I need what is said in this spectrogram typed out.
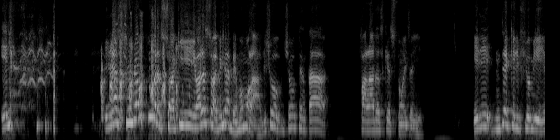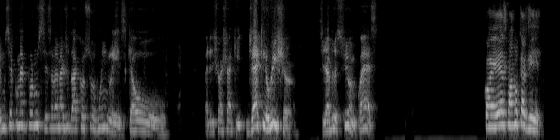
Ele... ele assume a altura, só que, olha só, veja bem, vamos lá. Deixa eu, deixa eu tentar falar das questões aí. Ele não tem aquele filme, eu não sei como é que pronuncia, você vai me ajudar que eu sou ruim em inglês, que é o. Peraí, deixa eu achar aqui. Jack Reacher. Você já viu esse filme? Conhece? Conheço, mas nunca vi.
